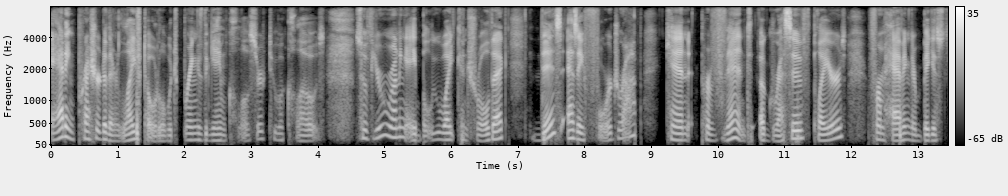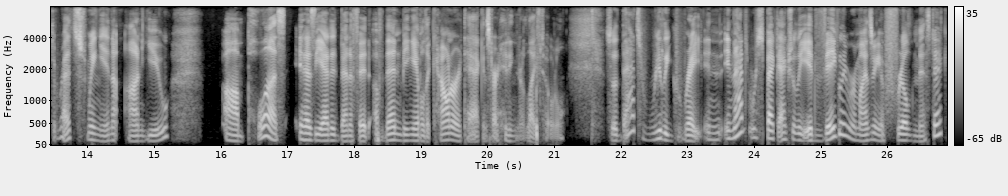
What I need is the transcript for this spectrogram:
adding pressure to their life total, which brings the game closer to a close. So if you're running a blue-white control deck, this as a four drop can prevent aggressive players from having their biggest threat swing in on you um, plus, it has the added benefit of then being able to counterattack and start hitting their life total. So that's really great. In, in that respect, actually, it vaguely reminds me of Frilled Mystic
